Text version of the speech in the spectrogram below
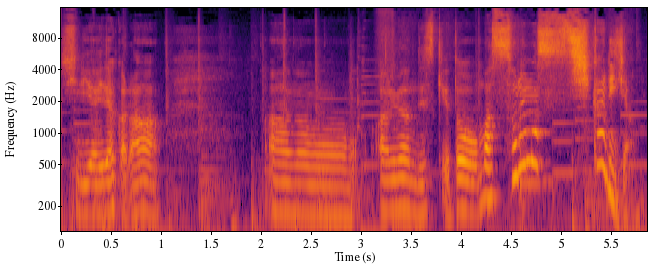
知り合いだからあのあれなんですけどまあそれもしかりじゃん。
